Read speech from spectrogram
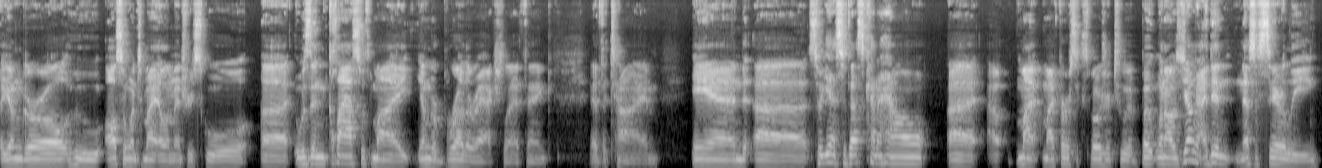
a young girl who also went to my elementary school. Uh, it was in class with my younger brother, actually, I think, at the time. And uh, so yeah, so that's kind of how uh, my my first exposure to it. But when I was young, I didn't necessarily.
